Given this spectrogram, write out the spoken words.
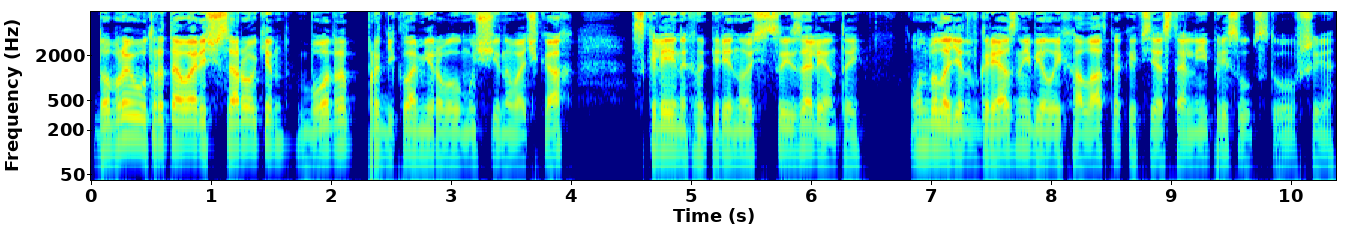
«Доброе утро, товарищ Сорокин!» — бодро продекламировал мужчина в очках, склеенных на переносице изолентой — он был одет в грязный белый халат, как и все остальные присутствовавшие.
